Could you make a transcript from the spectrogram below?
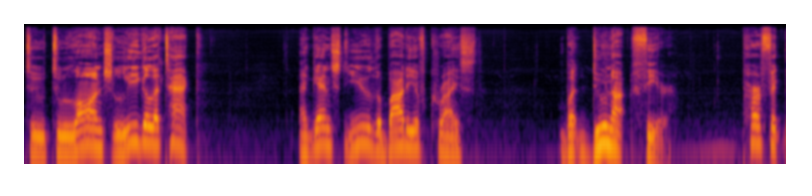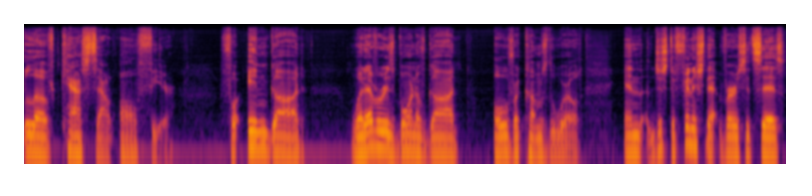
to, to launch legal attack against you, the body of Christ. But do not fear perfect love casts out all fear. For in God, whatever is born of God overcomes the world. And just to finish that verse, it says,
